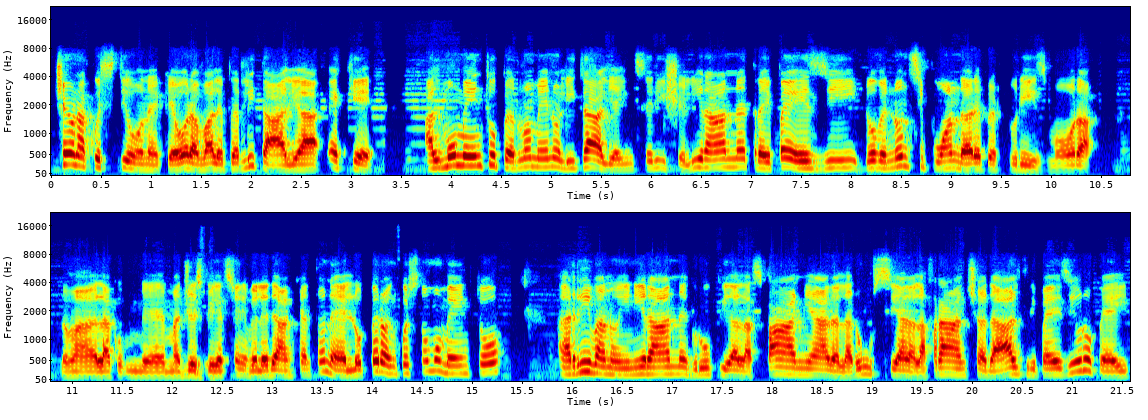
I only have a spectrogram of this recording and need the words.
c'è una questione che ora vale per l'Italia, è che al momento perlomeno l'Italia inserisce l'Iran tra i paesi dove non si può andare per turismo. Ora la, la, la maggiore spiegazione ve le dà anche Antonello, però in questo momento arrivano in Iran gruppi dalla Spagna, dalla Russia, dalla Francia, da altri paesi europei,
